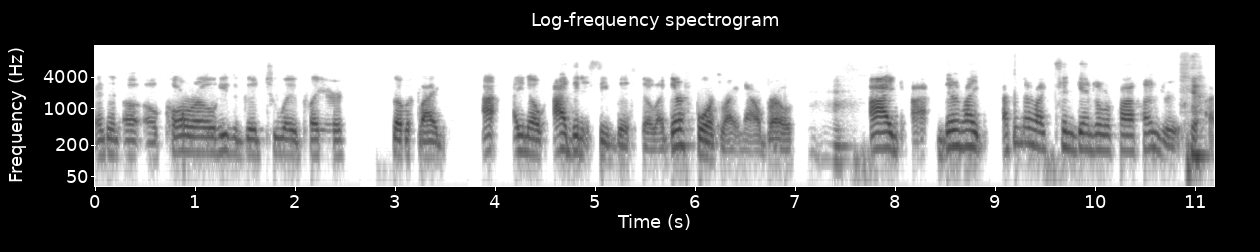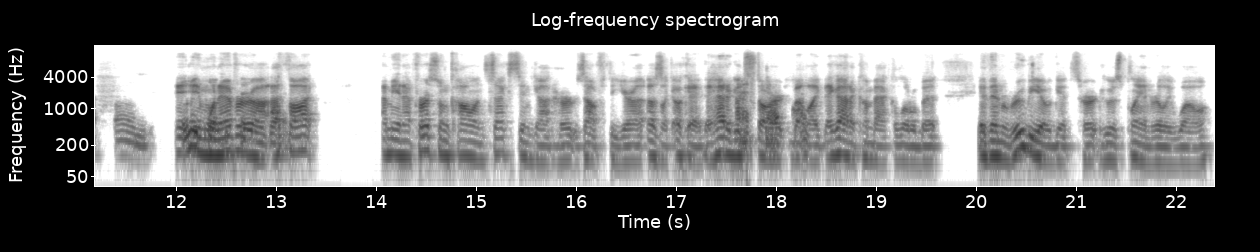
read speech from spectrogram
and then uh, Okoro, he's a good two way player. So it's like I you know I didn't see this though. Like they're fourth right now, bro. Mhm. I, I they're like I think they're like ten games over five hundred. Yeah. Um. And, and pull up the whenever uh, I thought, I mean, at first when Collin Sexton got hurt, was out for the year, I was like, okay, they had a good start, but like they got to come back a little bit. And then Rubio gets hurt, who was playing really well.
